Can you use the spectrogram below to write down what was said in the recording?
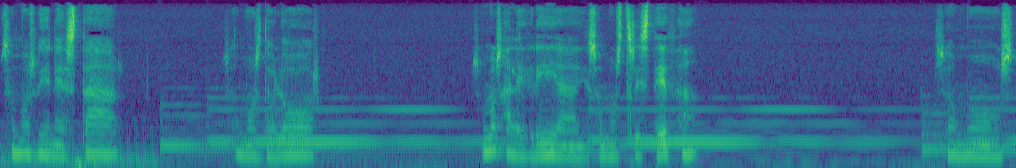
somos bienestar, somos dolor, somos alegría y somos tristeza, somos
